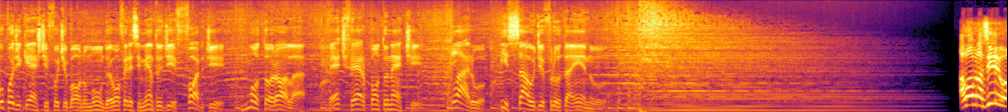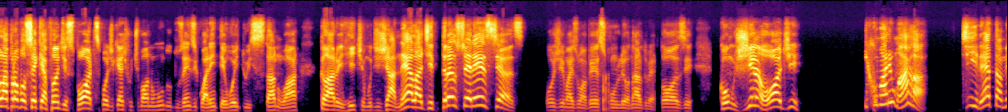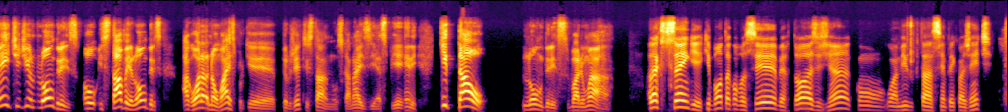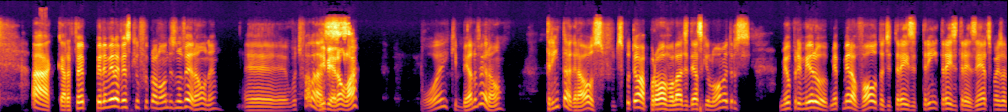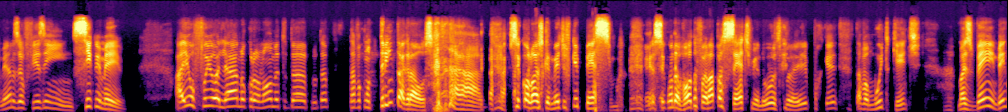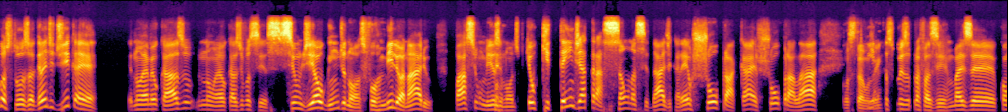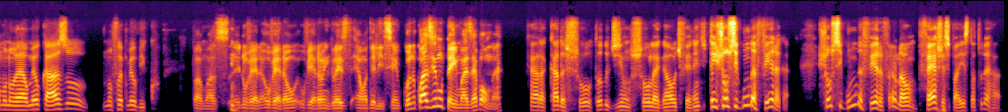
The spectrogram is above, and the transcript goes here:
O podcast Futebol no Mundo é um oferecimento de Ford, Motorola, Betfair.net, Claro e Sal de Fruta Eno. Alô Brasil, olá para você que é fã de esportes, podcast Futebol no Mundo 248 está no ar, claro, em ritmo de janela de transferências. Hoje mais uma vez com Leonardo Bertozzi, com Jean Oddi e com Mário Marra, diretamente de Londres, ou estava em Londres, agora não mais, porque pelo jeito está nos canais ESPN. Que tal Londres, Mário Marra? Alex Seng, que bom estar com você, Bertozzi, Jean, com o amigo que está sempre aí com a gente. Ah, cara, foi a primeira vez que eu fui para Londres no verão, né? É, eu vou te falar. Tem verão lá? Foi, que belo verão. 30 graus. Disputei uma prova lá de 10 quilômetros. Meu primeiro, minha primeira volta de 3,300 mais ou menos, eu fiz em 5,5. Aí eu fui olhar no cronômetro da, da Tava com 30 graus. Psicologicamente eu fiquei péssimo. Minha segunda volta foi lá para 7 minutos por aí, porque estava muito quente, mas bem, bem gostoso. A grande dica é, não é meu caso, não é o caso de vocês. Se um dia alguém de nós for milionário, passe um mês em Londres, porque o que tem de atração na cidade, cara, é o show para cá, é show para lá. Gostamos, hein? Muitas coisas para fazer, mas é, como não é o meu caso, não foi pro meu bico. Pô, mas no verão, o verão, o verão inglês é uma delícia. Hein? Quando quase não tem, mas é bom, né? Cara, cada show, todo dia um show legal, diferente. Tem show segunda-feira, cara. Show segunda-feira. Falei, não, fecha esse país, tá tudo errado.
